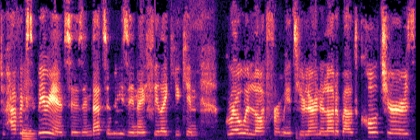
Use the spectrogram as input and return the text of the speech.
to have experiences, and that's amazing. I feel like you can grow a lot from it. You learn a lot about cultures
